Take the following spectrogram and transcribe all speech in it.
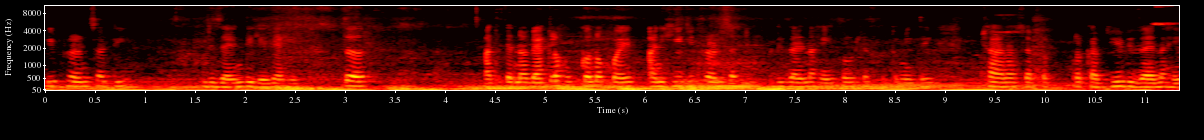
ही फ्रंटसाठी डिझाईन दिलेली आहे. तर आता त्यांना बॅकला हुक्क नको आहे. आणि ही जी फ्रंटसाठी डिझाईन आहे करू शकता तुम्ही ते छान अशा प्र प्रकारची ही डिझाईन आहे.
